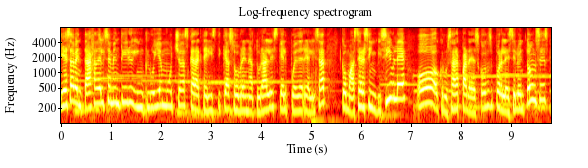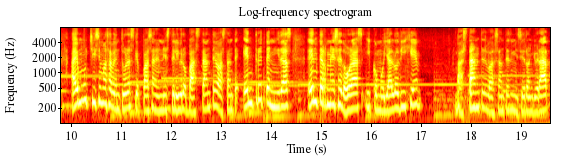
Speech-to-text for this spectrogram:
Y esa ventaja del cementerio incluye muchas características sobrenaturales que él puede realizar, como hacerse invisible o cruzar paredes, cosas por el estilo. Entonces, hay muchísimas aventuras que pasan en este libro, bastante, bastante entretenidas, enternecedoras y como ya lo dije, bastantes, bastantes me hicieron llorar.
